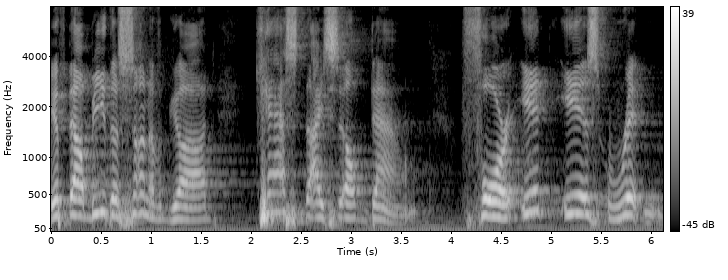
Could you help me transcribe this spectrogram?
If thou be the Son of God, cast thyself down, for it is written,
